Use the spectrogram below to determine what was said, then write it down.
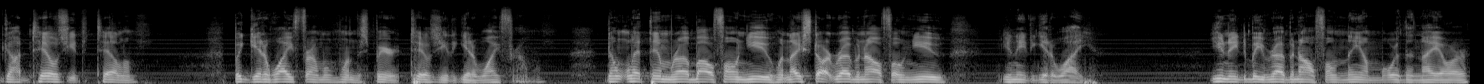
God tells you to tell them, but get away from them when the Spirit tells you to get away from them. Don't let them rub off on you. When they start rubbing off on you, you need to get away. You need to be rubbing off on them more than they are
